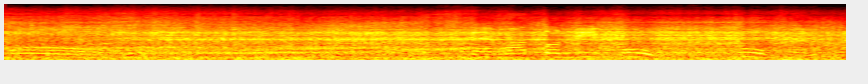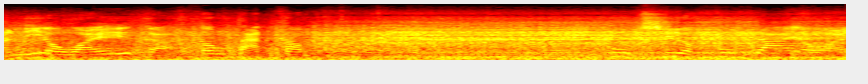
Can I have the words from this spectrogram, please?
โอ้ นที่ปลูกปลูกอันอันนี้เอาไว้ก็ต้องตัดครับปลูกเชือกปลูกได้เอาไว้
